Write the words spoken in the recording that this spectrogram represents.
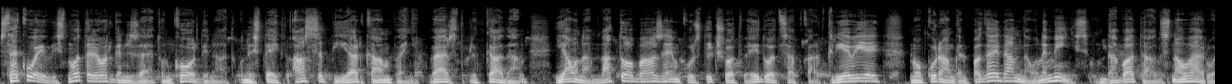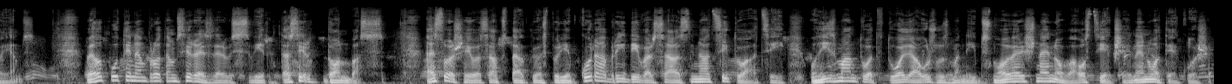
Sekoja visnotaļ organizēta un koordinēta, un es teiktu, asa PR kampaņa, vērsta pret kādām jaunām NATO bāzēm, kuras tikšot veidotas apkārt Krievijai, no kurām gan pagaidām nav nemiņas, un dabā tādas nav vērojams. Vēl Putinam, protams, ir rezerves svira, tas ir Donbass. Esošajos apstākļos tur jebkurā brīdī var sāsināt situāciju un izmantot to ļaužu uzmanības novēršanai no valsts iekšēnē notiekoša.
